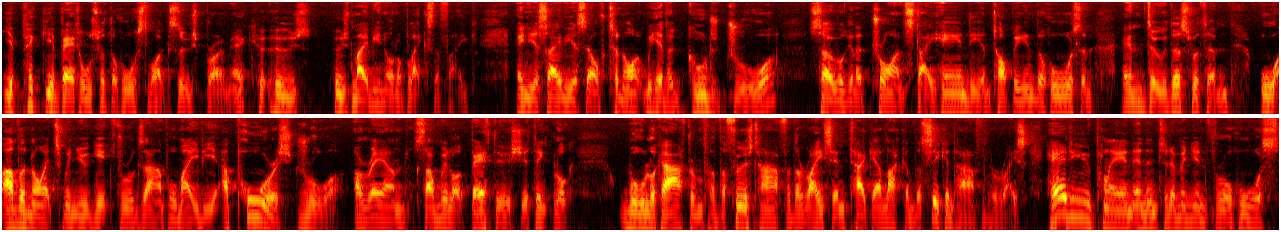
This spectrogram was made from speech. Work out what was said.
you pick your battles with a horse like Zeus Bromac, who's who's maybe not a black's Blacks A Fake, and you say to yourself, tonight we have a good draw, so we're going to try and stay handy and top end the horse and, and do this with him. Or other nights when you get, for example, maybe a poorish draw around somewhere like Bathurst, you think, look, we'll look after him for the first half of the race and take our luck in the second half of the race. How do you plan an Inter Dominion for a horse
